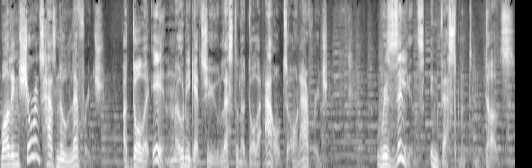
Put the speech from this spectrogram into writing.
While insurance has no leverage, a dollar in only gets you less than a dollar out on average, resilience investment does.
